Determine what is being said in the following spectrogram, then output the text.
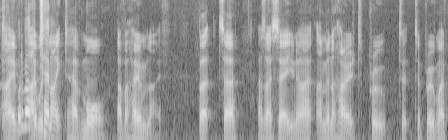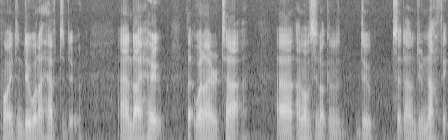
I, I would like to have more of a home life, but uh, as I say, you know, I, am in a hurry to prove to, to prove my point and do what I have to do, and I hope that when I retire, uh, I'm obviously not going to do sit down and do nothing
